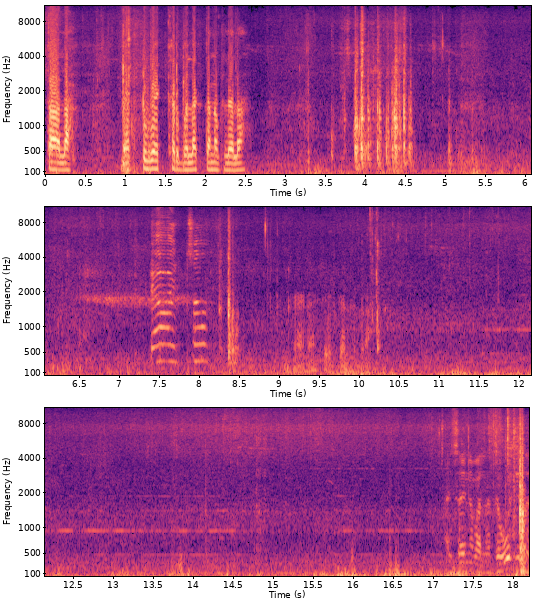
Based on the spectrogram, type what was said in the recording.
मस्त आला. बॅक टू बॅक खरबं लागतं आपल्याला. काय नाही, ते करत राहा. ऐसा आहे ना मला जवळ येतं.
